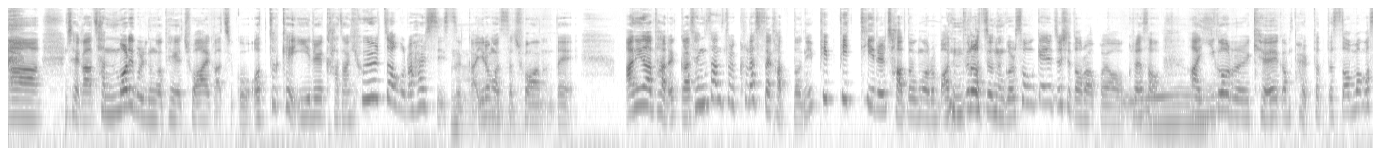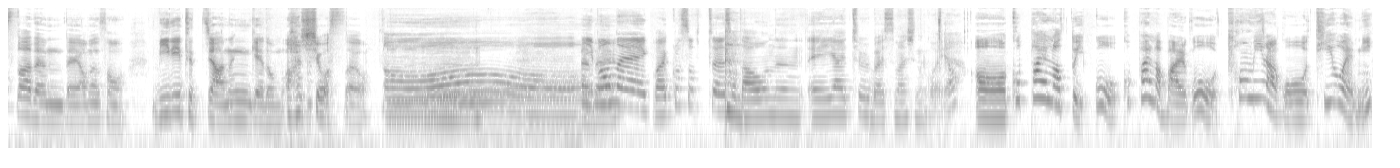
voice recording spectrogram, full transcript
아 제가 잔머리 굴리는 거 되게 좋아해가지고 어떻게 일을 가장 효율적으로 할 수 있을까 이런 거 진짜 음. 좋아하는데 아니나 다를까 생산 tool 클래스에 갔더니 PPT를 자동으로 만들어주는 걸 소개해 주시더라고요. 그래서 오. 아 이거를 계획안 발표 때 써먹었어야 되는데 하면서 미리 듣지 않은 게 너무 아쉬웠어요. 어. 네네. 이번에 마이크로소프트에서 나오는 AI tool 말씀하시는 거예요? 어 Copilot도 있고 코파일럿 말고 톰이라고 TOM이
